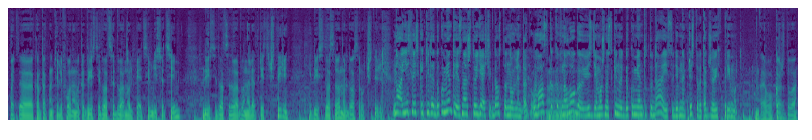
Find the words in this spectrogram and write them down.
по э, контактным телефонам это 222 05 77, 222 00 34 и 222 02 44. Ну, а если есть какие-то документы, я знаю, что ящик, да, установлен у вас, как и в налоговой, везде можно скинуть документы туда, и судебные приставы также их примут. Да, у каждого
